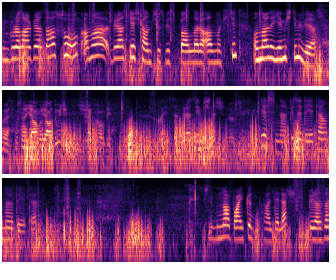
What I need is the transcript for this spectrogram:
Şimdi buralar biraz daha soğuk ama biraz geç kalmışız biz balları almak için. Onlar da yemiş değil mi biraz? Evet bu sene yağmur yağdığı için sürekli oldu. O yüzden biraz yemişler. Biraz Yesinler. Bize de yeter, onlara da yeter. Şimdi bunlar baygın haldeler. Birazdan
